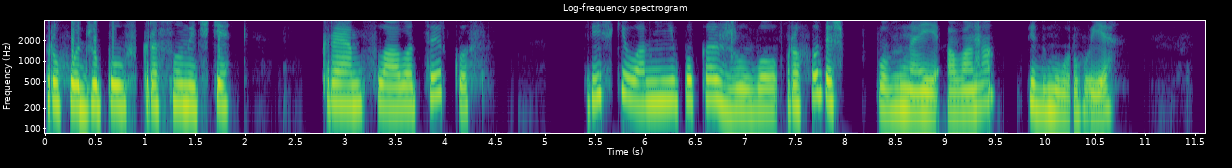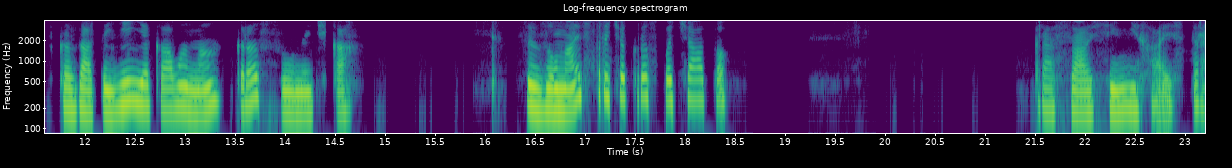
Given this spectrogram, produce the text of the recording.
Проходжу повз красунечки крем Флава Циркус. Трішки вам її покажу, бо проходиш повз неї, а вона підморгує. Сказати їй, яка вона красунечка. Сезон айстричок розпочато. Краса осінніх айстр.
